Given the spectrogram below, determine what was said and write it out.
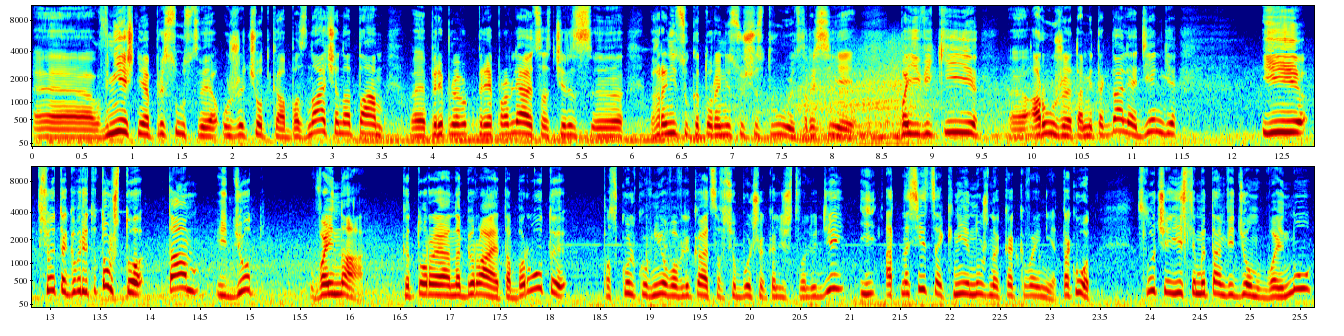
Э, внешнее присутствие уже четко обозначено там, Э, перепра- переправляются через э, границу, которая не существует с Россией, боевики, э, оружие там и так далее, деньги. И все это говорит о том, что там идет война, которая набирает обороты, поскольку в нее вовлекается все большее количество людей, и относиться к ней нужно как к войне. Так вот, в случае, если мы там ведем войну,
